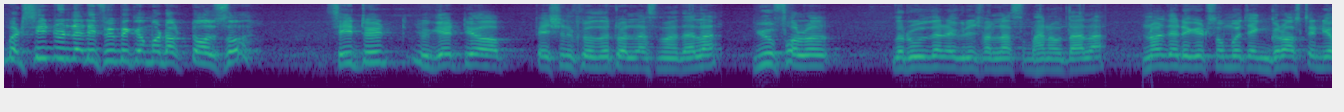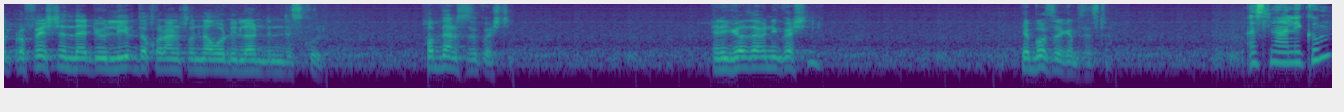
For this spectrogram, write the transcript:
But see to it that if you become a doctor also, see to it you get your patient closer to Allah subhanahu wa ta'ala. You follow the rules and regulations of Allah subhanahu wa ta'ala. Not that you get so much engrossed in your profession that you leave the Quran Sunnah what you learned in the school. Hope that answers the question. Any girls have any question? You're both welcome, sister. Assalamu alaikum.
